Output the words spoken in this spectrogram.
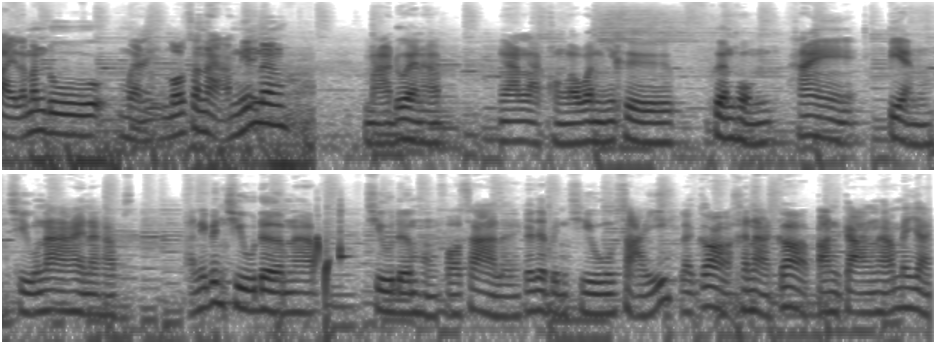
ใส่แล้วมันดูเหมือนรถสนามนิดนึงมาด้วยนะครับ งานหลักของเราวันนี้คือเพื่อนผมให้เปลี่ยนชิวหน้าให้นะครับ อันนี้เป็นชิวเดิมนะครับ ชิวเดิมของฟอร์ซ่าเลยก็จะเป็นชิวใส แล้วก็ขนาดก็ปานกลางนะครับไม่ใหญ่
